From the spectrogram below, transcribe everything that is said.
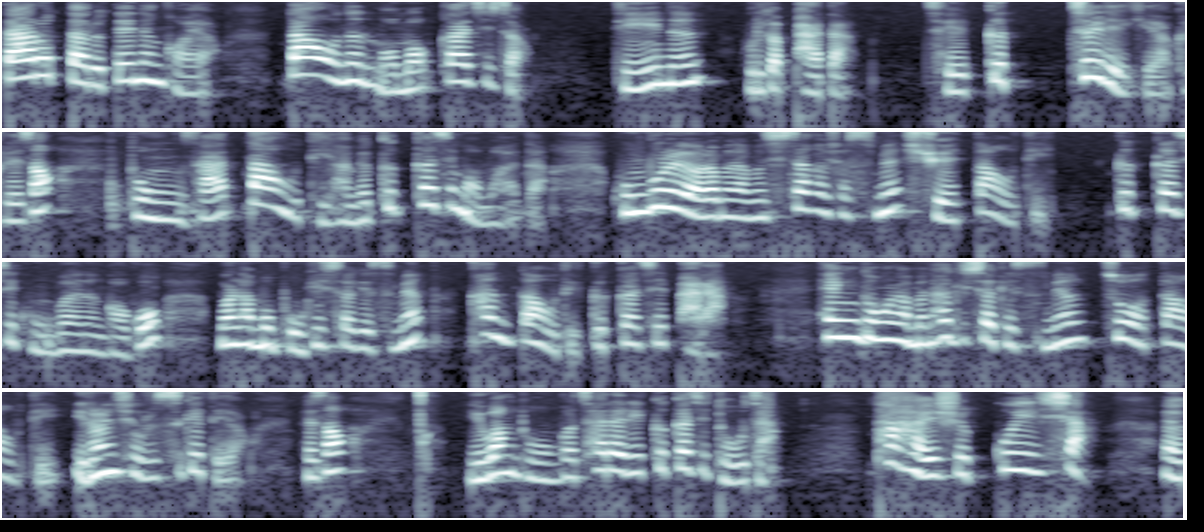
따로따로 떼는 거예요. 따오는 뭐뭐까지죠. 디는 우리가 바다, 제일 끝을 얘기해요. 그래서 동사 따오디 하면 끝까지 뭐뭐하다. 공부를 여러분 한번 시작하셨으면 쉐 따오디 끝까지 공부하는 거고 뭘 한번 보기 시작했으면 칸 따오디 끝까지 봐라. 행동을 하면 하기 시작했으면 做到底 이런 식으로 쓰게 돼요. 그래서 이왕 도운 거 차라리 끝까지 도우자. 他还是跪下. 네,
